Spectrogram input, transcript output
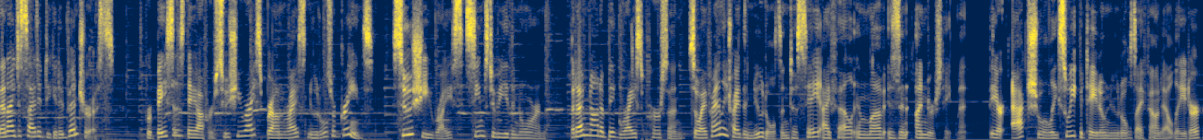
Then I decided to get adventurous. For bases, they offer sushi rice, brown rice, noodles, or greens. Sushi rice seems to be the norm, but I'm not a big rice person, so I finally tried the noodles, and to say I fell in love is an understatement. They are actually sweet potato noodles, I found out later,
